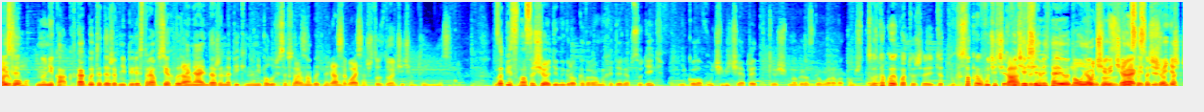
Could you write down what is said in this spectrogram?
По-любому. Ну никак. Как бы ты даже не перестраивал, всех Да. выгонять даже на пике, ну не получится все Согласен. равно быть на Я дне. согласен, что с Дончичем ты не слил. Записан у нас еще один игрок, которого мы хотели обсудить. Никола Вучевич. И опять-таки очень много разговоров о том, что... Тут какой код уже идет? Сколько Вучича год. меня и Но я уже Вучевича, со ты счета. видишь,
